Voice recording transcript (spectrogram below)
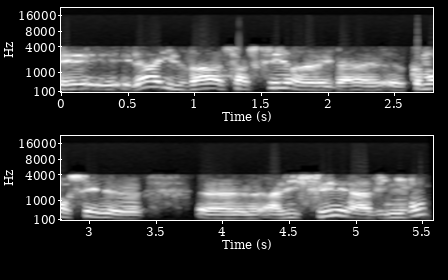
Et, là, il va s'inscrire, euh, il va euh, commencer un lycée à Avignon.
